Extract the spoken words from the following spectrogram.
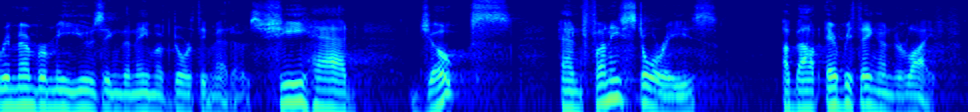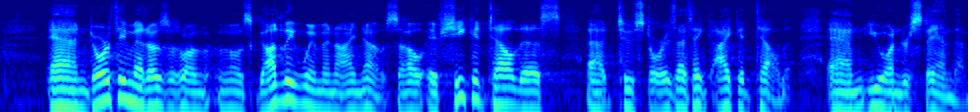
remember me using the name of Dorothy Meadows. She had jokes and funny stories about everything under life. And Dorothy Meadows was one of the most godly women I know. So if she could tell this uh, two stories, I think I could tell it, and you understand them.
